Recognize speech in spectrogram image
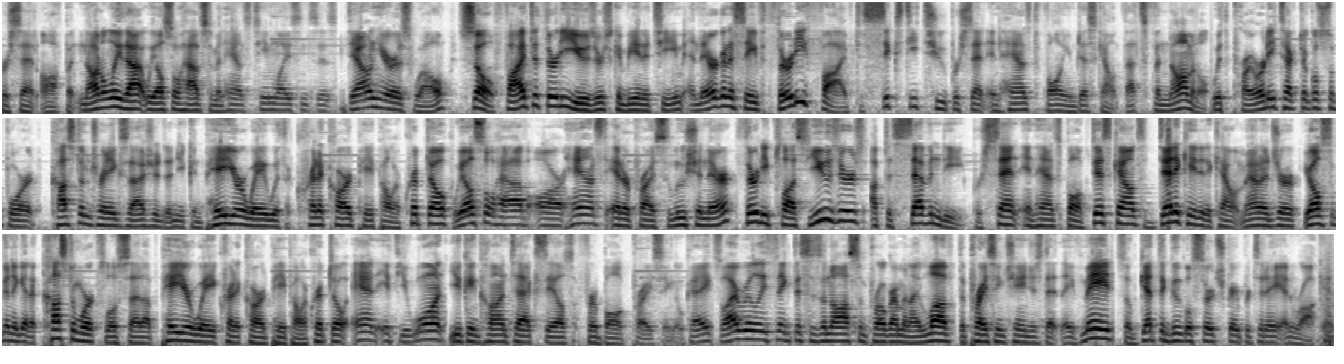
percent off. But not only that, we also have some enhanced team licenses down here as well. So 5 to 30 users can be in a team and they're going to save 35 to 62% enhanced volume discount. That's phenomenal. With priority technical support, custom training sessions, and you can pay your way with a credit card, PayPal, or crypto. We also have our enhanced enterprise solution there. 30 plus users, up to 70% enhanced bulk discounts, dedicated account manager. You're also going to get a custom workflow setup, pay your way, credit card, PayPal, or crypto crypto. And if you want, you can contact sales for bulk pricing. Okay. So I really think this is an awesome program and I love the pricing changes that they've made. So get the Google Search Scraper today and rock it.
